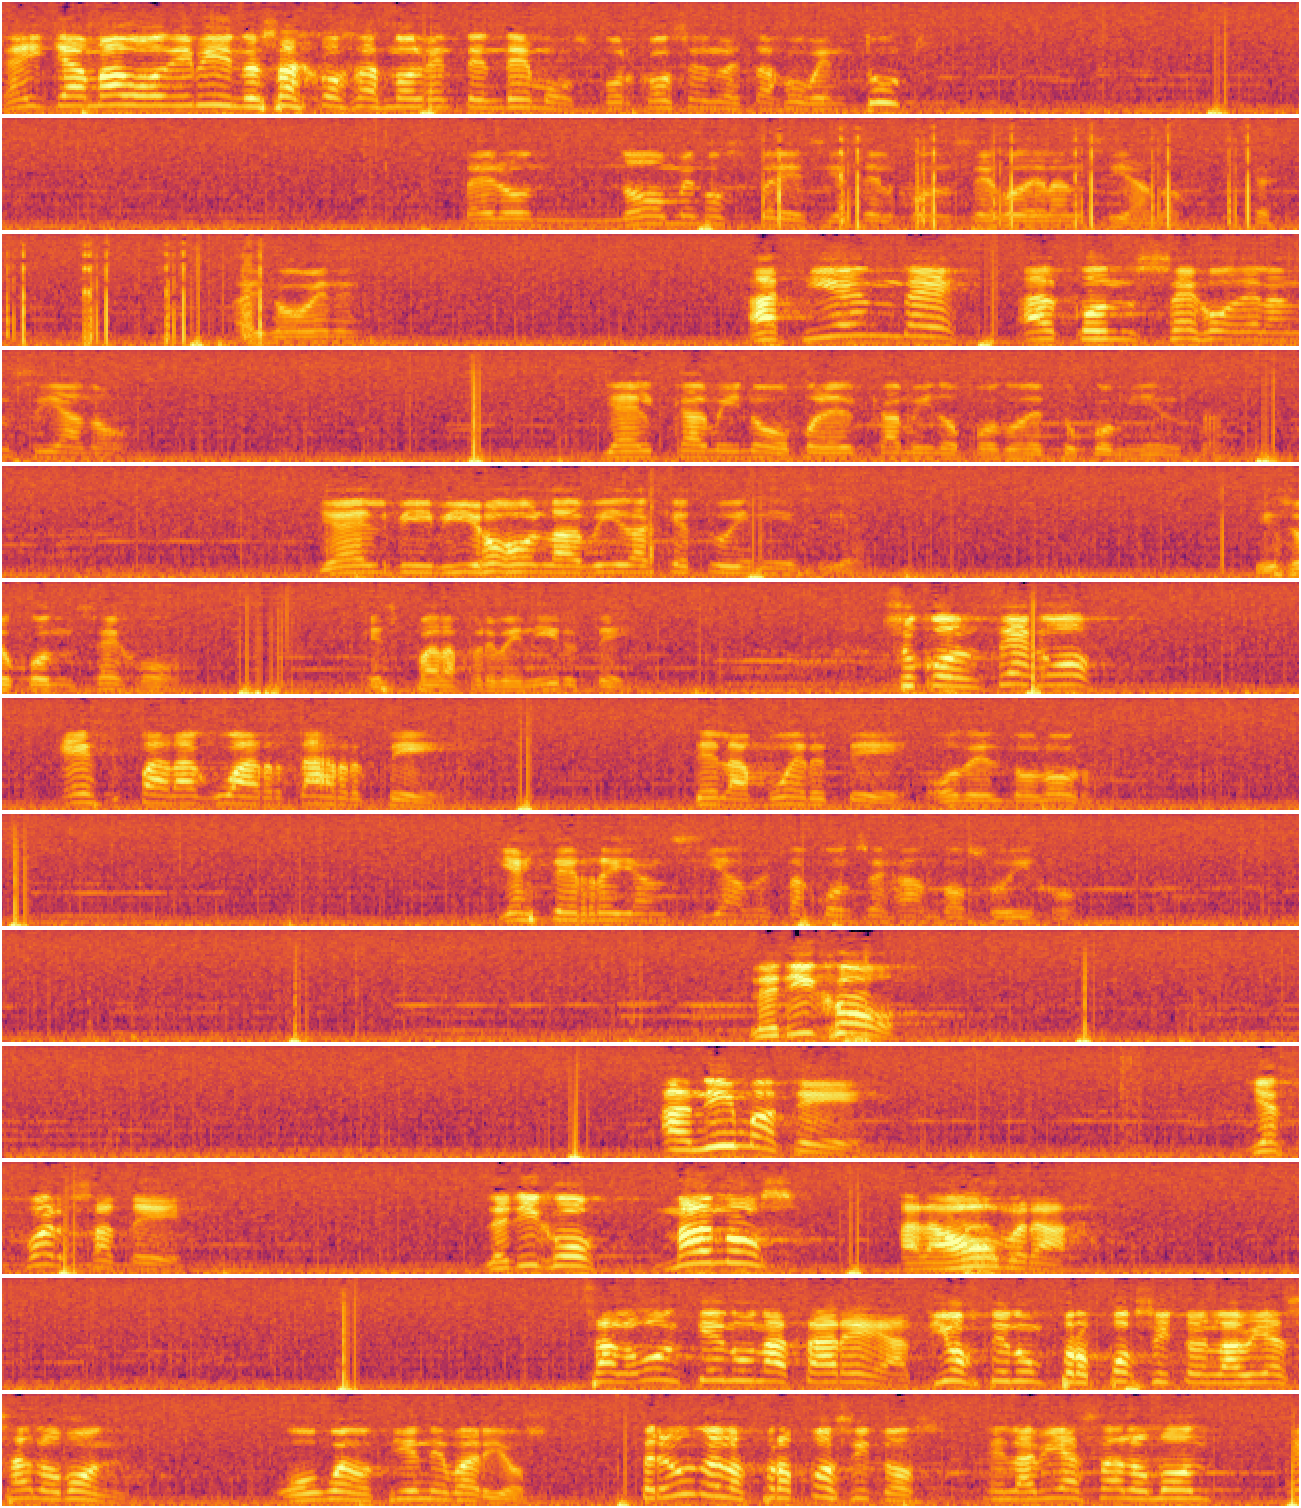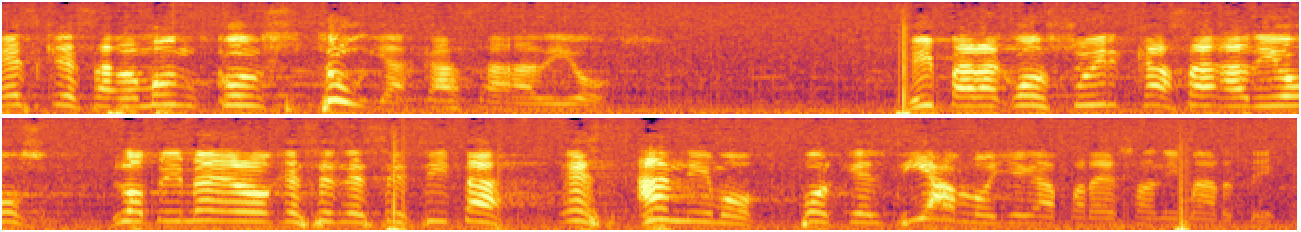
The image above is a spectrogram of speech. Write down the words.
El llamado divino, esas cosas no lo entendemos por causa de nuestra juventud. Pero no menosprecies el consejo del anciano. Hay jóvenes. Atiende al consejo del anciano. Ya él caminó por el camino por donde tú comienzas. Ya él vivió la vida que tú inicias. Y su consejo es para prevenirte. Su consejo es para guardarte de la muerte o del dolor. Y este rey anciano está aconsejando a su hijo. Le dijo, anímate y esfuérzate. Le dijo, manos a la obra. Salomón tiene una tarea, Dios tiene un propósito en la vida de Salomón. O bueno, tiene varios. Pero uno de los propósitos en la vida de Salomón es que Salomón construya casa a Dios. Y para construir casa a Dios, lo primero que se necesita es ánimo, porque el diablo llega para desanimarte.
